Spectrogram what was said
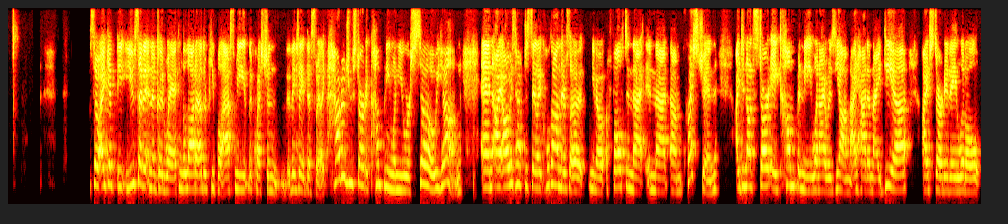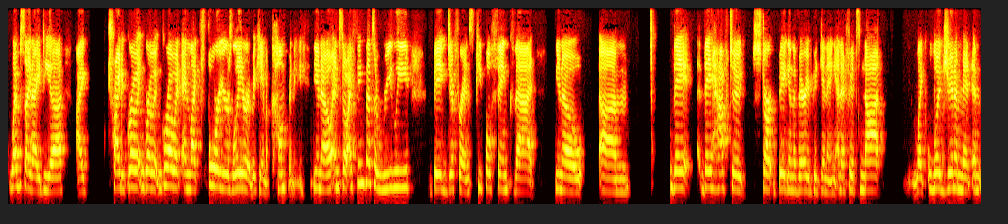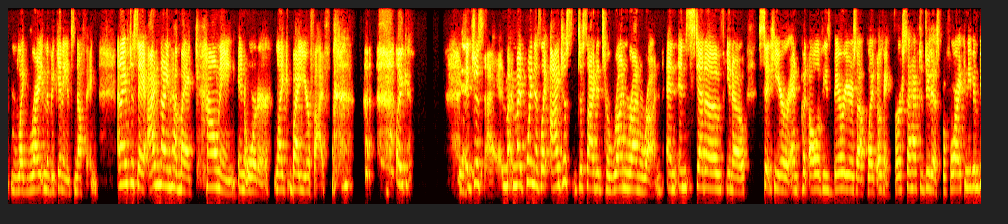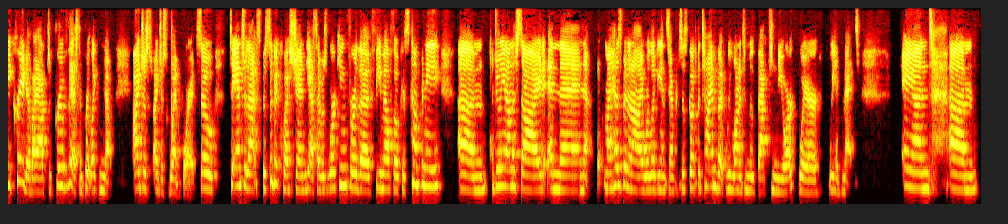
so I get you said it in a good way. I think a lot of other people ask me the question. They say it this way, like, "How did you start a company when you were so young?" And I always have to say, like, hold on, there's a you know a fault in that in that um, question. I did not start a company when I was young. I had an idea. I started a little website idea. I tried to grow it and grow it and grow it, and like four years later, it became a company. You know, and so I think that's a really big difference. People think that you know um, they they have to start big in the very beginning. And if it's not like legitimate and like right in the beginning it's nothing. And i have to say i did not even have my accounting in order like by year five. Like it just my, my point is like i just decided to run run run. And instead of you know sit here and put all of these barriers up like okay first i have to do this before i can even be creative i have to prove this and put like no. I just i just went for it. So to answer that specific question yes i was working for the female focused company um, doing it on the side. And then my husband and i were living in san francisco at the time but we wanted to move back to new york where we had met and um,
